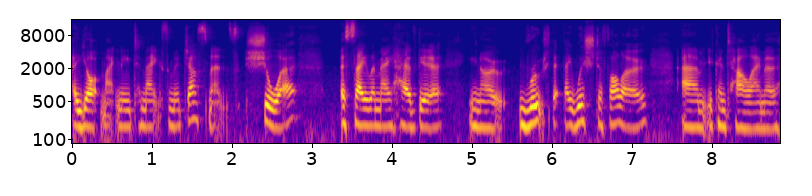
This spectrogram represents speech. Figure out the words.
A yacht might need to make some adjustments. Sure, a sailor may have their you know route that they wish to follow. Um, you can tell I'm a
